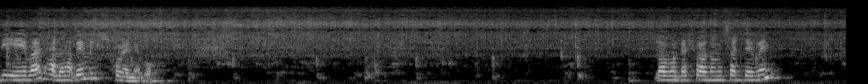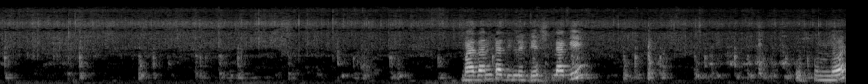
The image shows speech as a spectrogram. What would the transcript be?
দিয়ে এবার ভালোভাবে মিক্স করে নেব। লবণটা স্বাদ অনুসার দেবেন। বাদামটা দিলে টেস্ট লাগে। খুব সুন্দর।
